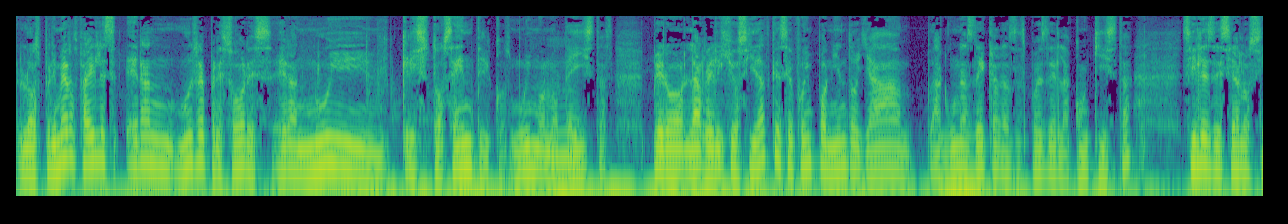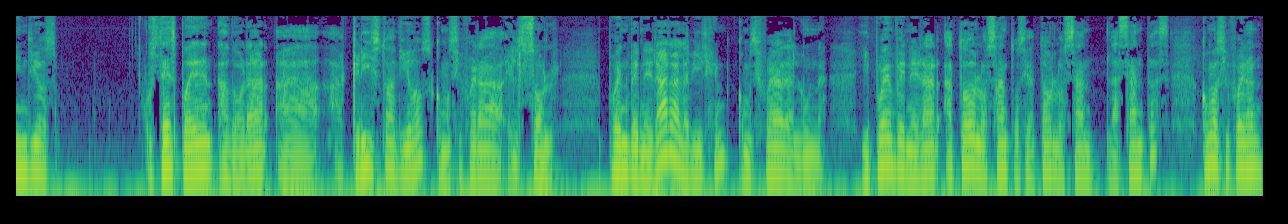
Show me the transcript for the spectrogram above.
los primeros frailes eran muy represores, eran muy cristocéntricos, muy monoteístas, pero la religiosidad que se fue imponiendo ya algunas décadas después de la conquista, sí les decía a los indios, ustedes pueden adorar a, Cristo, a Dios, como si fuera el sol, pueden venerar a la Virgen como si fuera la luna, y pueden venerar a todos los santos y a todas las santas como si fueran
